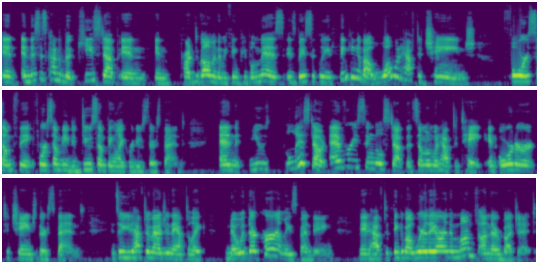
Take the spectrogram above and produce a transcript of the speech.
and and this is kind of the key step in in product development that we think people miss is basically thinking about what would have to change for something for somebody to do something like reduce their spend. And you list out every single step that someone would have to take in order to change their spend. And so you'd have to imagine they have to like know what they're currently spending They'd have to think about where they are in the month on their budget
